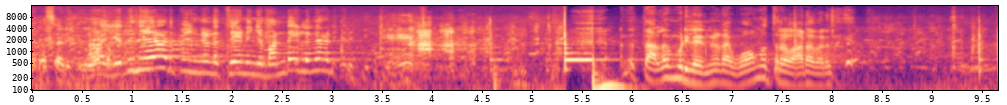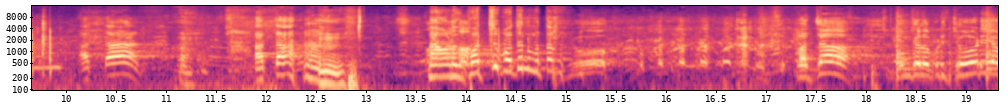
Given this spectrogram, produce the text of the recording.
எரச அடிக்குது. நான் எதுலயே அடிப்பீங்க நினைச்சேன். நீங்கள் மண்டையில் தான் அடிக்கிறீங்க. அந்த தலைமுடியில என்னடா ஓமத்துற வாடை வருது? அத்தான். அத்தான். நான் உனக்கு பொச்சு பொத்துன்னு முத்தம். மச்சான் உங்களை இப்படி ஜோடியா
